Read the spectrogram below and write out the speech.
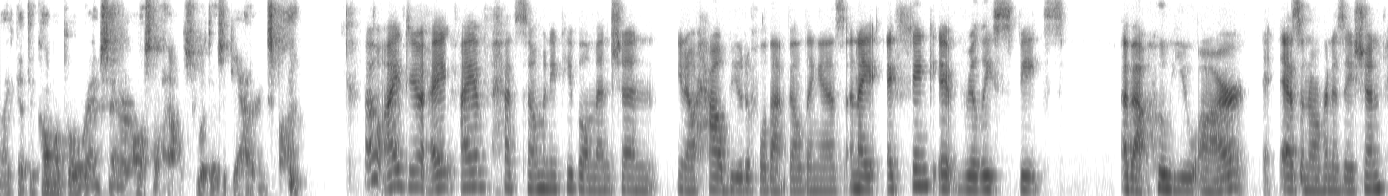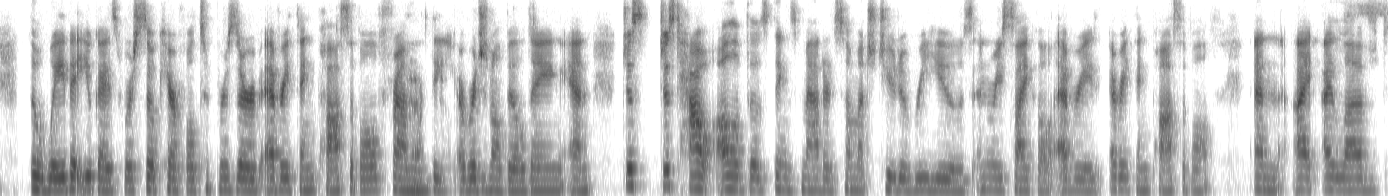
like the Tacoma Program Center also helps where there's a gathering spot. Oh, I do. I, I have had so many people mention, you know, how beautiful that building is. And I, I think it really speaks about who you are as an organization, the way that you guys were so careful to preserve everything possible from yeah. the original building and just just how all of those things mattered so much to you to reuse and recycle every everything possible. And I I loved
